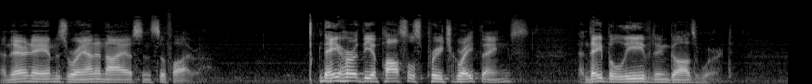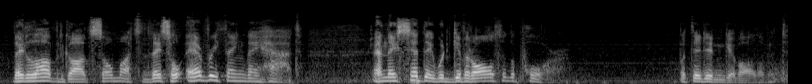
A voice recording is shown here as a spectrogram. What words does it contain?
and their names were Ananias and Sapphira. They heard the apostles preach great things, and they believed in God's word. They loved God so much that they sold everything they had, and they said they would give it all to the poor. But they didn't give all of it.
